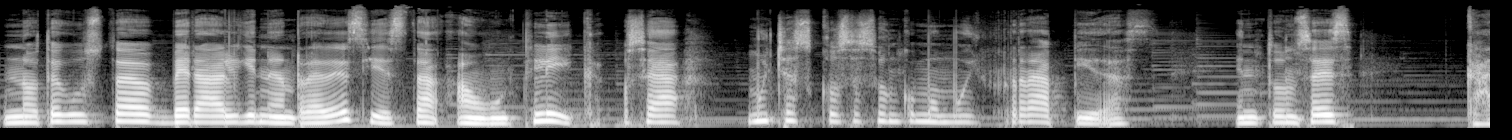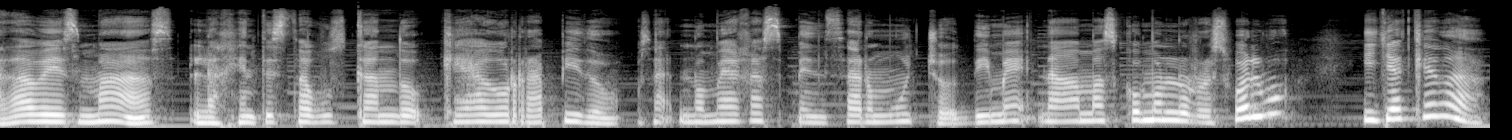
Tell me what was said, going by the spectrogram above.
no te gusta ver a alguien en redes y está a un clic. O sea, muchas cosas son como muy rápidas. Entonces, cada vez más la gente está buscando qué hago rápido. O sea, no me hagas pensar mucho. Dime nada más cómo lo resuelvo y ya queda.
